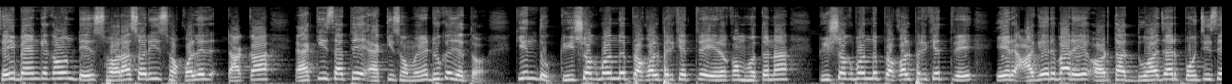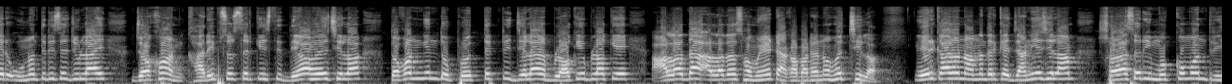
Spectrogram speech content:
সেই ব্যাঙ্ক অ্যাকাউন্টে সরাসরি সকলের টাকা একই সাথে একই সময়ে ঢুকে যেত। কিন্তু কৃষক বন্ধু প্রকল্পের ক্ষেত্রে এরকম হতো না। কৃষক বন্ধু প্রকল্পের ক্ষেত্রে এর আগের বারে, অর্থাৎ দু হাজার পঁচিশের উনত্রিশে জুলাই, যখন খারিফ শস্যের কিস্তি দেওয়া হয়েছিল, তখন কিন্তু প্রত্যেকটি জেলার ব্লকে ব্লকে আলাদা আলাদা সময়ে টাকা পাঠানো হচ্ছিল। এর কারণ আপনাদেরকে জানিয়েছিলাম, সরাসরি মুখ্যমন্ত্রী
